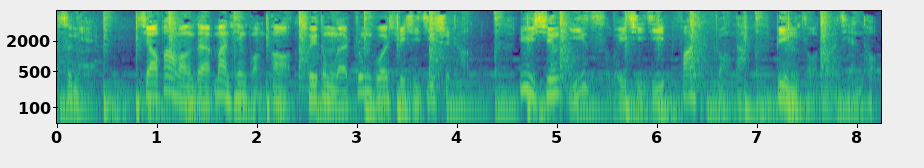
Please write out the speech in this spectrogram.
四年，小霸王的漫天广告推动了中国学习机市场。玉兴以此为契机发展壮大，并走到了前头。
